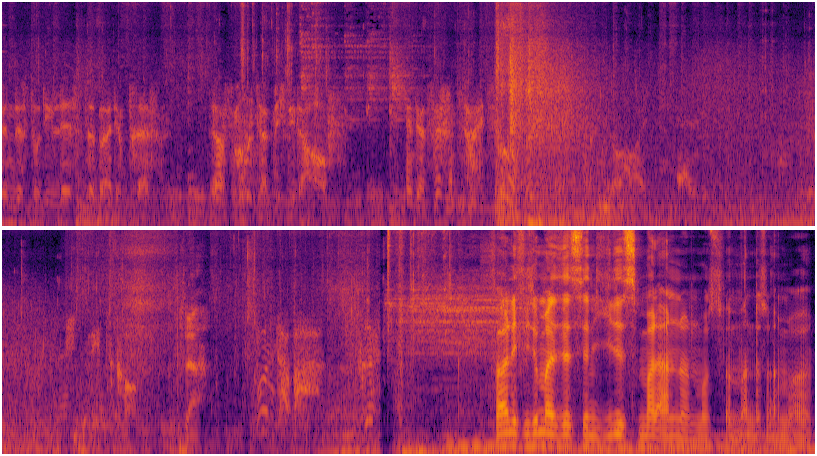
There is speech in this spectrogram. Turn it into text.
findest du die Liste bei dem Treffen. Das muntert mich wieder auf. In der Zwischenzeit. Nicht mitkommen. Klar. Wunderbar. Trifft vor allem, wie du man das denn jedes Mal ändern muss, wenn man das einmal.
